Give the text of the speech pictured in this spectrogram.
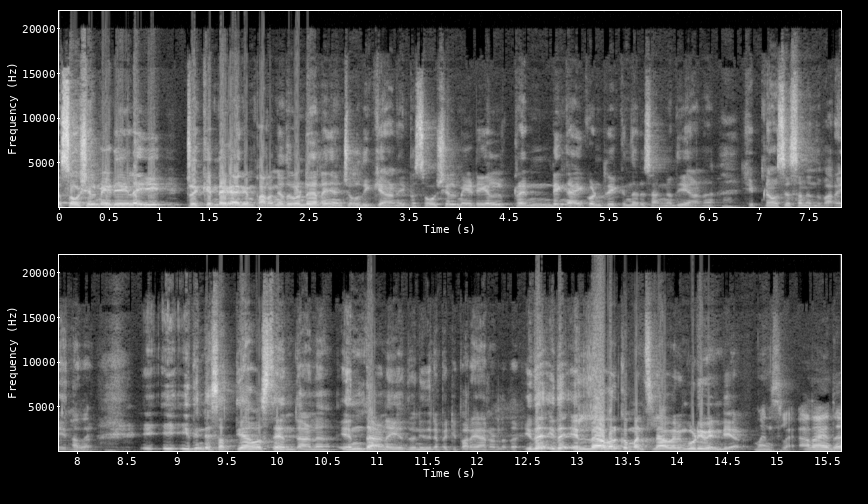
സോഷ്യൽ മീഡിയയിലെ ഈ ട്രിക്കിന്റെ കാര്യം പറഞ്ഞതുകൊണ്ട് തന്നെ ഞാൻ ചോദിക്കുകയാണ്. ഇപ്പൊ സോഷ്യൽ മീഡിയയിൽ ട്രെൻഡിങ് ആയിക്കൊണ്ടിരിക്കുന്ന ഒരു സംഗതിയാണ് ഹിപ്നോസിസം എന്ന് പറയുന്നത്. ഇതിന്റെ സത്യാവസ്ഥ എന്താണ്? എന്താണ് യദുവിന് ഇതിനെ പറ്റി പറയാനുള്ളത്? ഇത് ഇത് എല്ലാവർക്കും മനസ്സിലാവാനും കൂടി വേണ്ടിയാണ്. മനസ്സിലായി. അതായത്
